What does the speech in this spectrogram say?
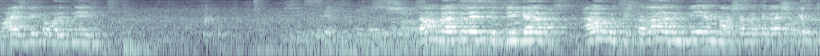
وعايز P copper 2 تمام بقى تقول S P gap أو تشتغلها بال P m عشان ما تبقاش جبت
